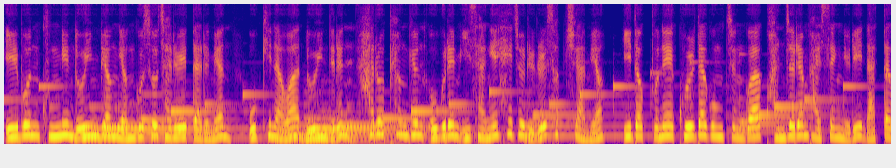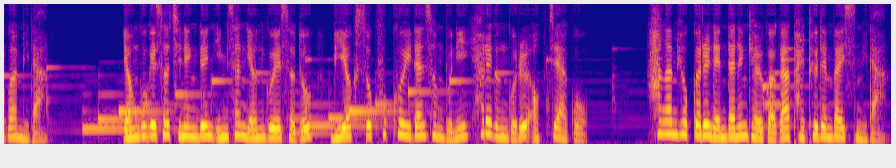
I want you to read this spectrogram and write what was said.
일본 국립노인병연구소 자료에 따르면 오키나와 노인들은 하루 평균 5g 이상의 해조류를 섭취하며 이 덕분에 골다공증과 관절염 발생률이 낮다고 합니다. 영국에서 진행된 임상 연구에서도 미역 속 후코이단 성분이 혈액 응고를 억제하고 항암 효과를 낸다는 결과가 발표된 바 있습니다.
